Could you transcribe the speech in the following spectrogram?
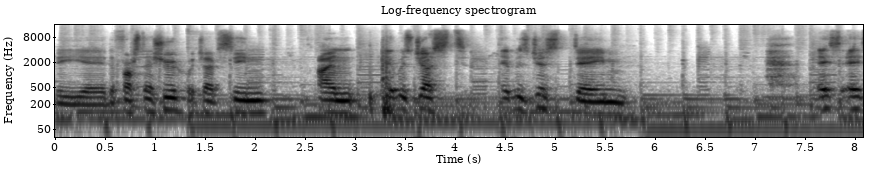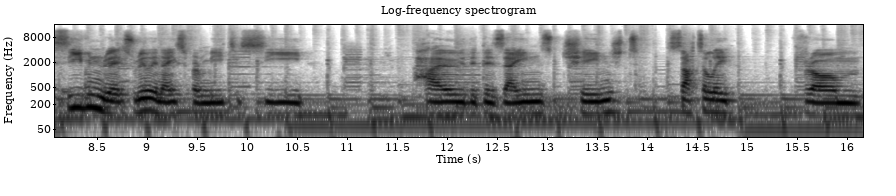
the uh, the first issue, which I've seen, and it was just it was just um, it's it's even it's really nice for me to see how the designs changed subtly from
